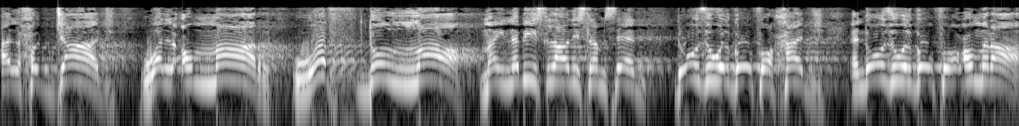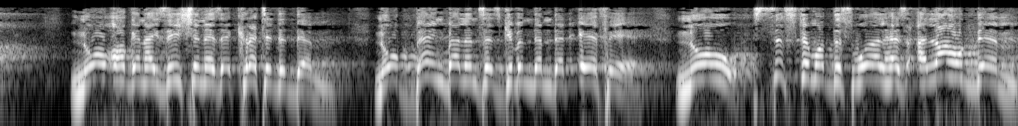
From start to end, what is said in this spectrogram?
Al-Hujjaj wal-Ummar wafdullah My Nabi Sallallahu Alaihi Wasallam said, those who will go for Hajj and those who will go for Umrah, no organization has accredited them. No bank balance has given them that airfare. No system of this world has allowed them.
